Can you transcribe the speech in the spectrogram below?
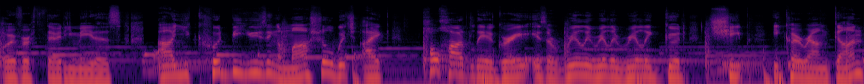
over 30 meters. Uh, you could be using a Marshal, which I wholeheartedly agree is a really, really, really good, cheap eco round gun.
